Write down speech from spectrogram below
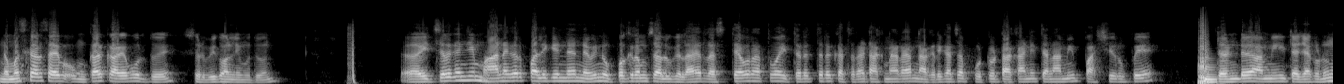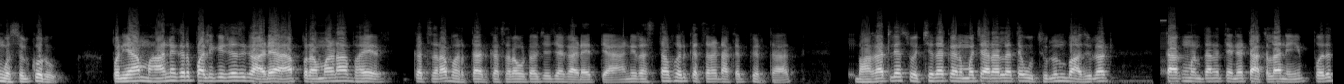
नमस्कार साहेब ओंकार काळे बोलतोय सुरभी कॉलनीमधून. इचलगंजी महानगरपालिकेने नवीन उपक्रम चालू केला आहे. रस्त्यावर अथवा इतरत्र कचरा टाकणाऱ्या नागरिकाचा फोटो टाका आणि त्याला आम्ही पाचशे रुपये दंड आम्ही त्याच्याकडून वसूल करू. पण या महानगरपालिकेच्याच गाड्या प्रमाणाबाहेर कचरा भरतात. कचरा उठावच्या ज्या गाड्या आहेत त्या आणि रस्ताभर कचरा टाकत फिरतात. भागातल्या स्वच्छता कर्मचाऱ्याला त्या उचलून बाजूला टाक म्हणताना त्याने टाकला नाही. परत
